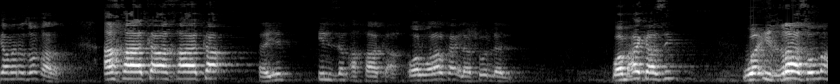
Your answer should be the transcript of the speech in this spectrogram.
Mayna soo qaadan. Akhaaka akhaaka. Aye ilzam akhaaka a wal walaalkaa ilaasho laazim waa maxay kaasi? Waa iqraa soo ma?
